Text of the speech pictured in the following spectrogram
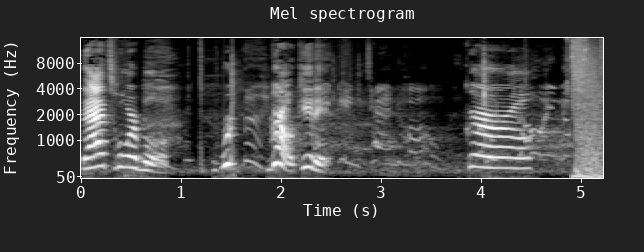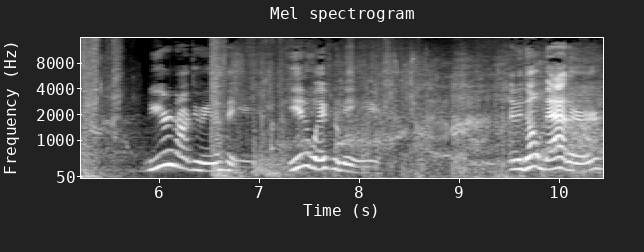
That's horrible. R- girl, get it. Girl. You're not doing nothing. Get away from me. And it don't matter.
